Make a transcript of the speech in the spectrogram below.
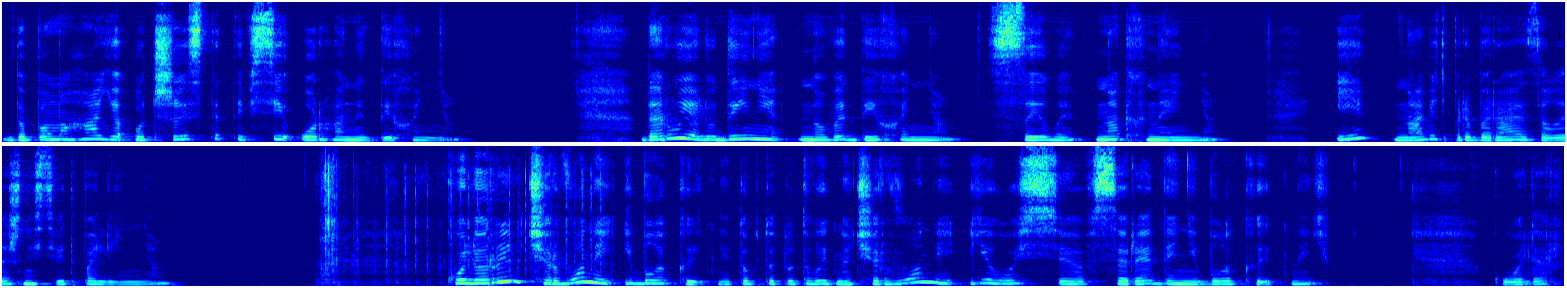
допомагає очистити всі органи дихання, дарує людині нове дихання, сили, натхнення і навіть прибирає залежність від паління. Кольори червоний і блакитний. Тобто тут видно червоний і ось е, всередині блакитний колір.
